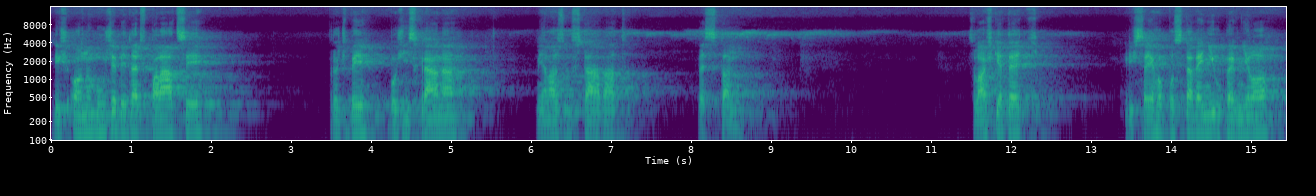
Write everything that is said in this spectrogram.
Když on může bydlet v paláci, proč by boží schrána měla zůstávat ve stanu? Zvláště teď, když se jeho postavení upevnilo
